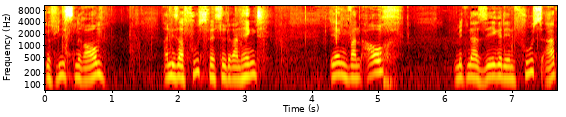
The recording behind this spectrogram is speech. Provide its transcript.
gefliesten Raum an dieser Fußfessel dran hängt, irgendwann auch mit einer Säge den Fuß ab,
